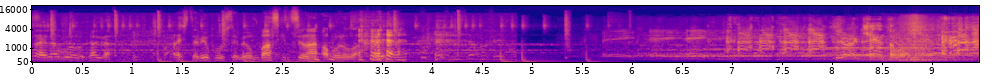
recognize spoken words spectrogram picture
Sırayla abone olun kanka. Para istemiyor, pul istemiyor. Bas gitsin ha, abone ol. You're a cantaloupe.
